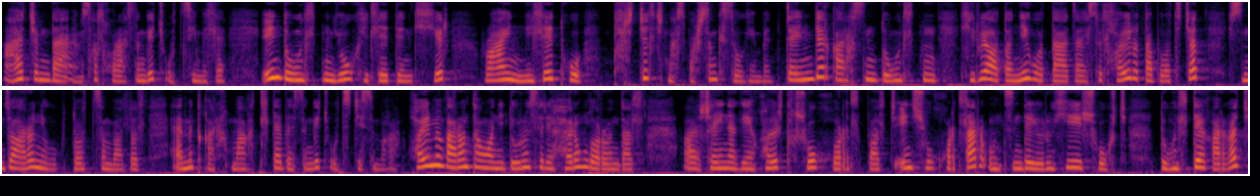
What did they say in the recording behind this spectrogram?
аажимдаа амьсгал хураасан гэж үтсэн юм билээ. Энэ дүгнэлт нь юу хэлээд байна гэхээр Ryan нилээдгүй тарчилж нас барсан гэсэн үг юм байна. За энэ дээр гаргасан дүгнэлт нь хэрвээ одоо нэг удаа за эсвэл хоёр удаа буудчаад 911 дуудсан бол амьд гарах магадaltaй байсан гэж үзэжсэн байгаа. 2015 оны 4 сарын 23-нд бол Шайнагийн хоёр дахь шүүх хурал болж энэ шүүх хурлаар үндсэндээ ерөнхий шүүгч дүгнэлтээ гаргаж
